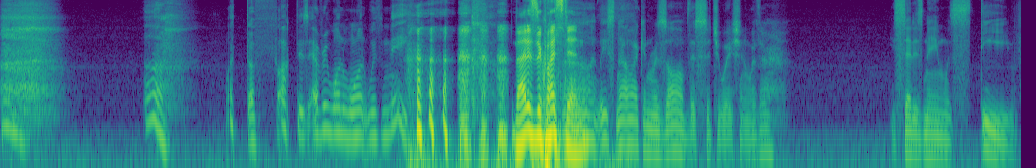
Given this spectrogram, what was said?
oh, what the fuck does everyone want with me? That is the question. Well, at least now I can resolve this situation with her. He said his name was Steve.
